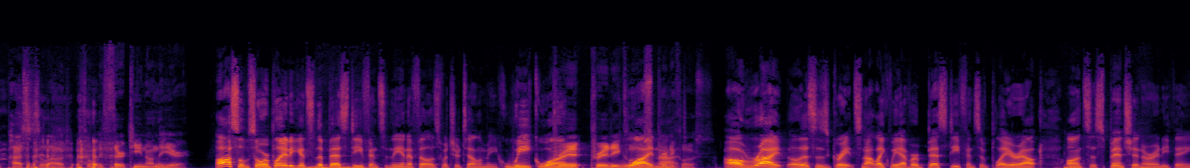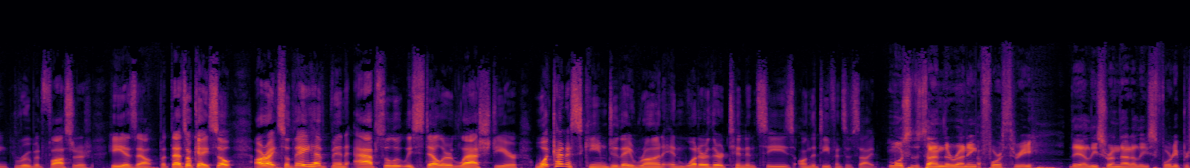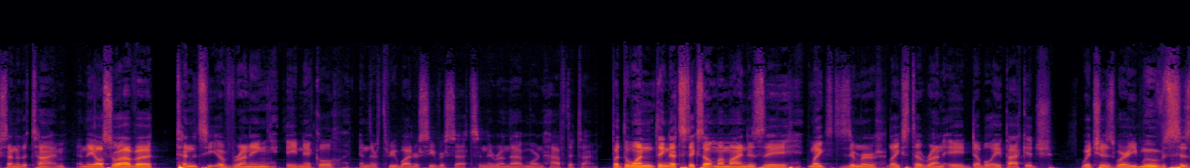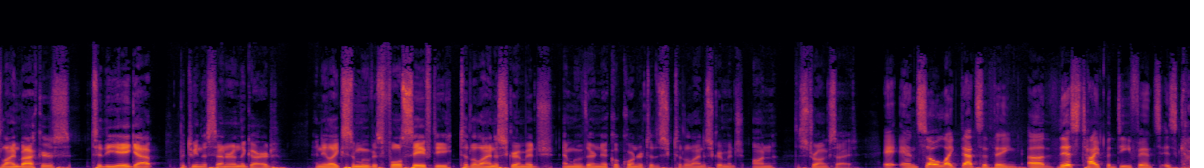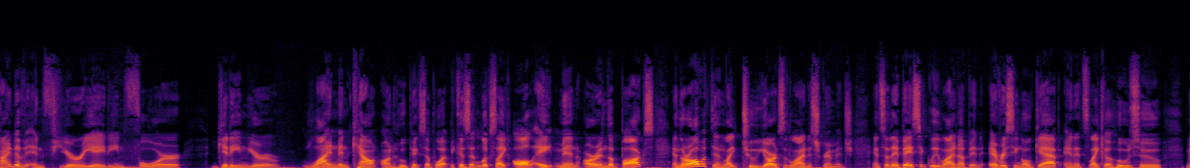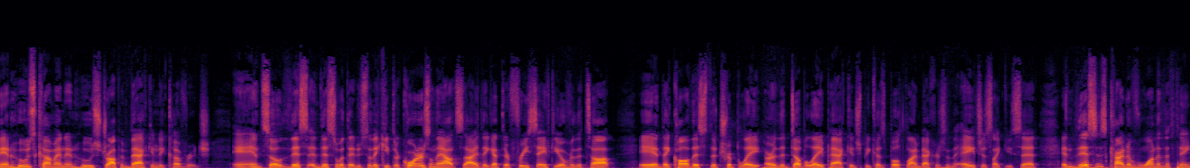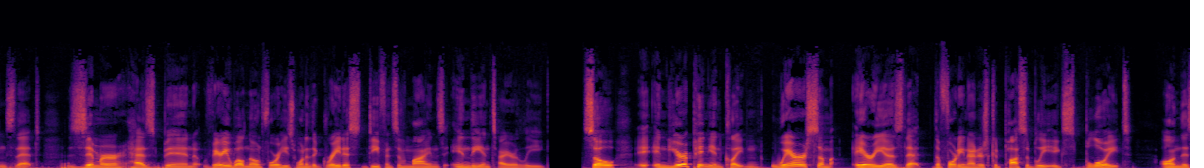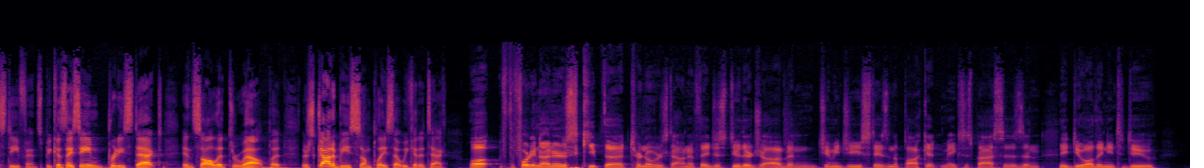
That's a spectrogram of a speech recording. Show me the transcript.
passes allowed, with only 13 on the year. Awesome. So we're playing against the best defense in the NFL, is what you're telling me. Week one. Pretty, pretty close. Why Pretty not? close. All right. Well, this is great. It's not like we have our best defensive player out on suspension or anything. Reuben Foster, he is out, but that's okay. So, all right. So they have been absolutely stellar last year. What kind of scheme do they run, and what are their tendencies on the defensive side? Most of the time, they're running a 4 3. They at least run that at least 40% of the time. And they also have a tendency of running a nickel in their three wide receiver sets, and they run that more than half the time. But the one thing that sticks out in my mind is they Mike Zimmer likes to run a double A package, which is where he moves his linebackers to the A gap between the center and the guard, and he likes to move his full safety to the line of scrimmage and move their nickel corner to the to the line of scrimmage on the strong side. And so, like, that's the thing. Uh, this type of defense is kind of infuriating for getting your lineman count on who picks up what because it looks like all eight men are in the box and they're all within like two yards of the line of scrimmage. And so they basically line up in every single gap and it's like a who's who, man, who's coming and who's dropping back into coverage. And so this this is what they do. So they keep their corners on the outside. They got their free safety over the top, and they call this the triple A or the double A package because both linebackers in the A, just like you said. And this is kind of one of the things that Zimmer has been very well known for. He's one of the greatest defensive minds in the entire league. So, in your opinion, Clayton, where are some areas that the 49ers could possibly exploit on this defense? Because they seem pretty stacked and solid throughout, but there's got to be some place that we could attack. Well, if the 49ers keep the turnovers down, if they just do their job and Jimmy G stays in the pocket, makes his passes, and they do all they need to do,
